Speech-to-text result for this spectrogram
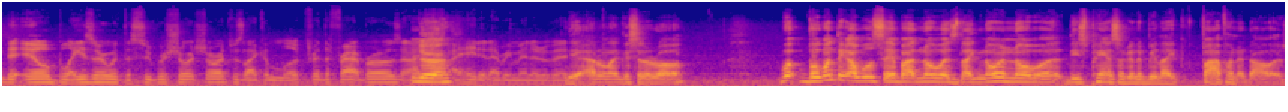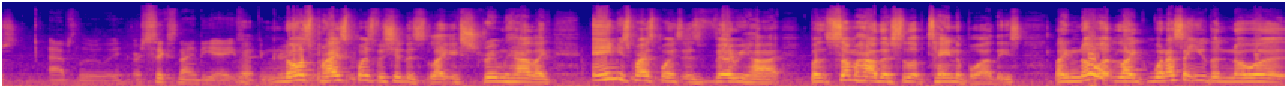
the ill blazer with the super short shorts was like a look for the frat bros. And I, Yeah. I hated every minute of it. Yeah, I don't like this shit at all. But, but one thing I will say about Noah is like knowing Noah, these pants are gonna be like five hundred dollars. Absolutely, or 698 something. Crazy. Noah's price points for shit is like extremely high. Like Aimé's price points is very high, but somehow they're still obtainable at least. Like Noah, like when I sent you the Noah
